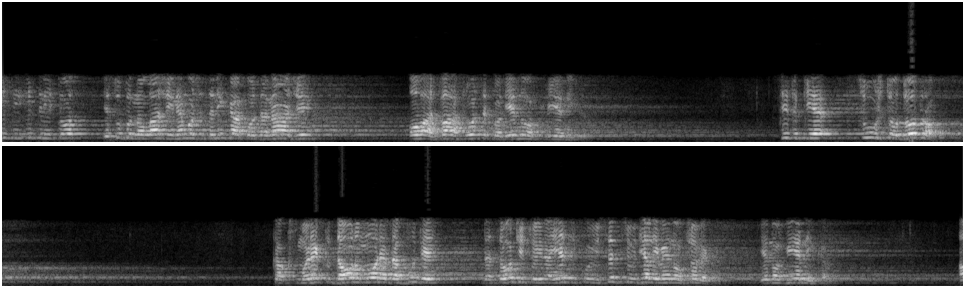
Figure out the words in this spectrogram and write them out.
istini, istinitost je suprotno laži i ne može se nikako da nađe ova dva svojstva kod jednog vjernika. Sidok je sušto dobro, kako smo rekli, da ono mora da bude, da se očituje na jeziku i srcu i djelima jednog čovjeka, jednog vjernika. A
